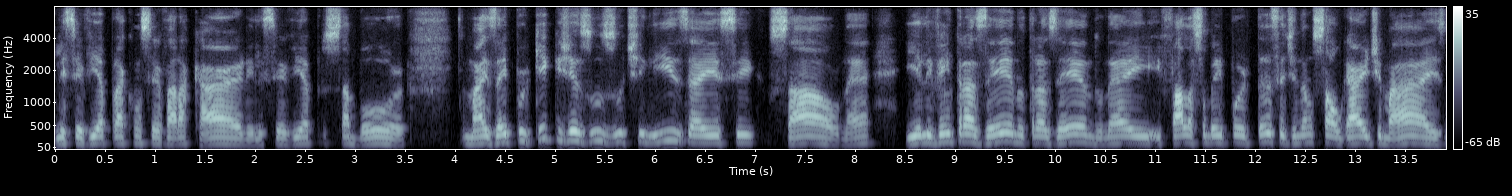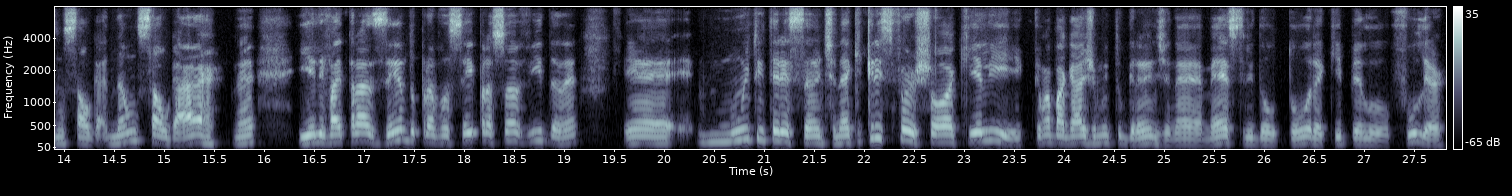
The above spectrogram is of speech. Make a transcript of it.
Ele servia para conservar a carne, ele servia para o sabor. Mas aí por que que Jesus utiliza esse sal, né? E ele vem trazendo, trazendo, né? E, e fala sobre a importância de não salgar demais, não salgar, não salgar, né? E ele vai trazendo para você e para sua vida, né? É muito interessante, né? Que Christopher Shaw ele tem uma bagagem muito grande, né? Mestre e doutor aqui pelo Fuller,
